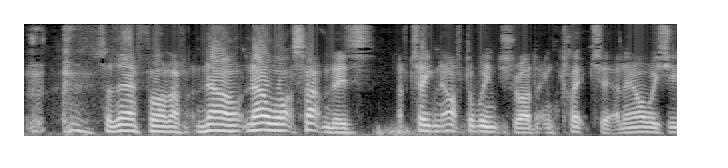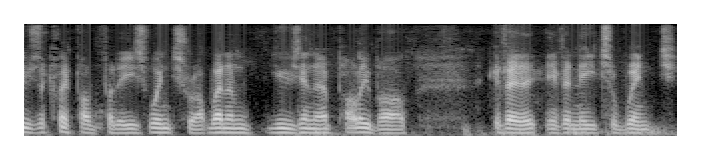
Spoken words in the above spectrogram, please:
so therefore I've, now now what's happened is I've taken it off the winch rod and clipped it and I always use a clip on for these winch rod when I'm using a polyball if I, if I need to winch.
